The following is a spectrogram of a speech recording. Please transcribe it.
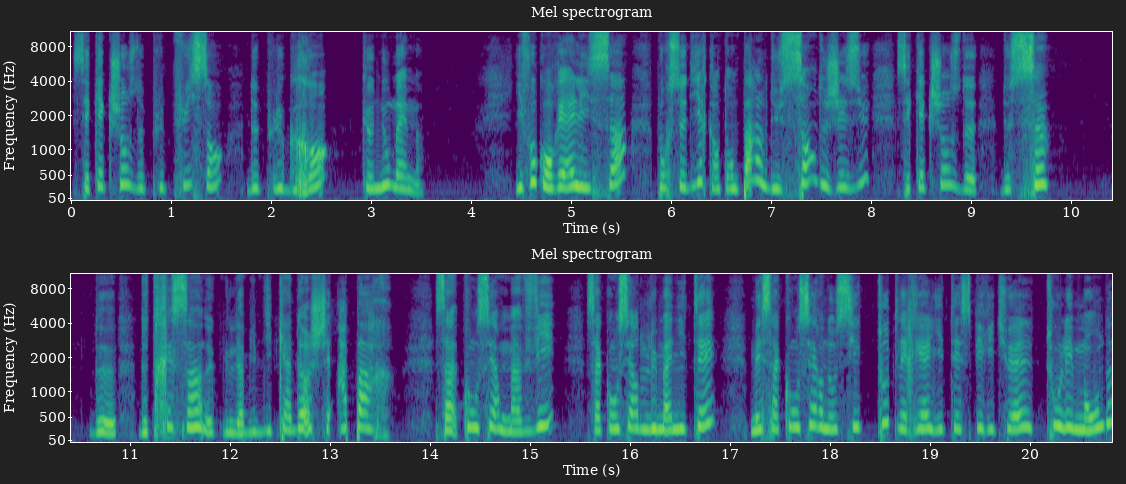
C'est quelque chose de plus puissant, de plus grand que nous-mêmes. Il faut qu'on réalise ça pour se dire, quand on parle du sang de Jésus, c'est quelque chose de, saint, de, très saint. De, la Bible dit Kadosh, c'est à part. Ça concerne ma vie, ça concerne l'humanité, mais ça concerne aussi toutes les réalités spirituelles, tous les mondes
